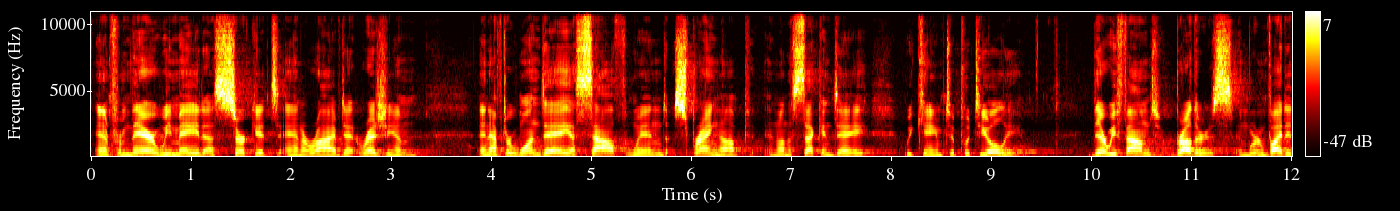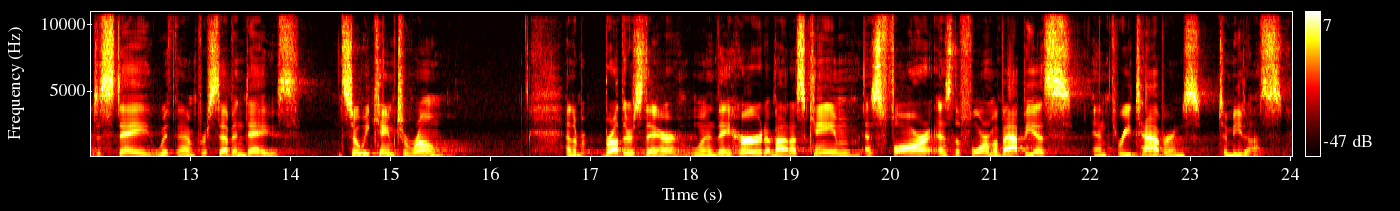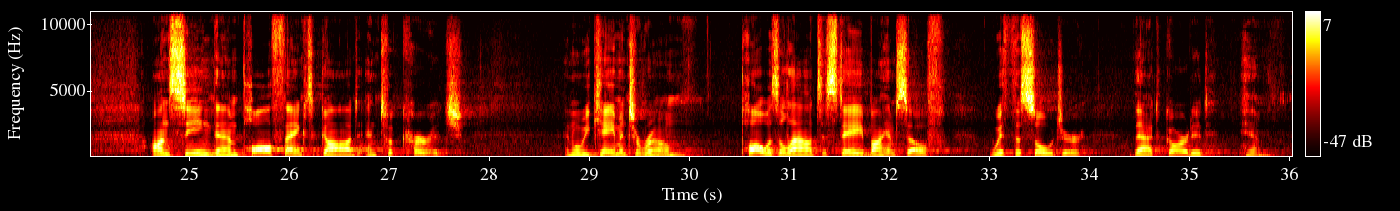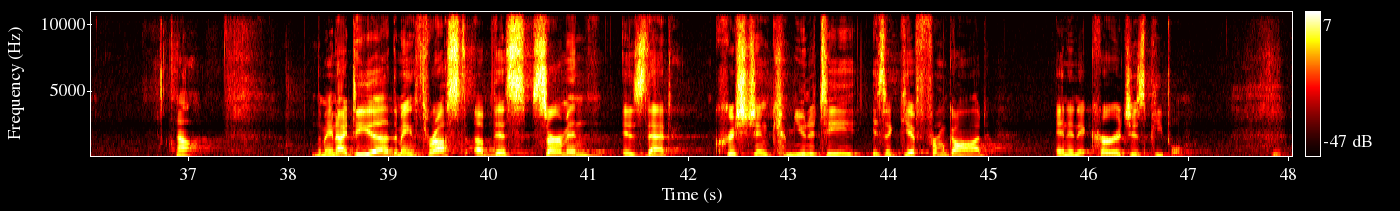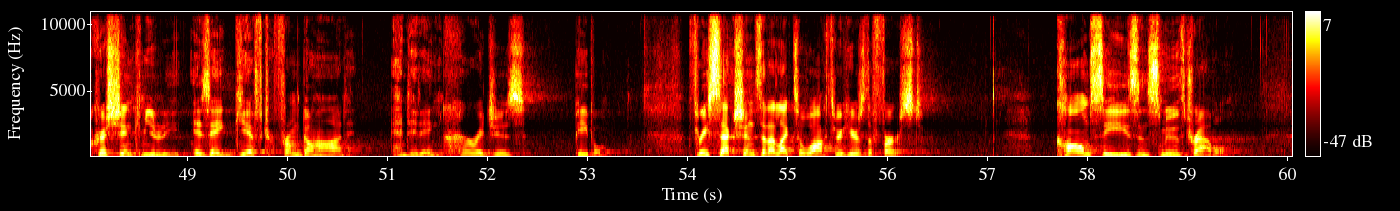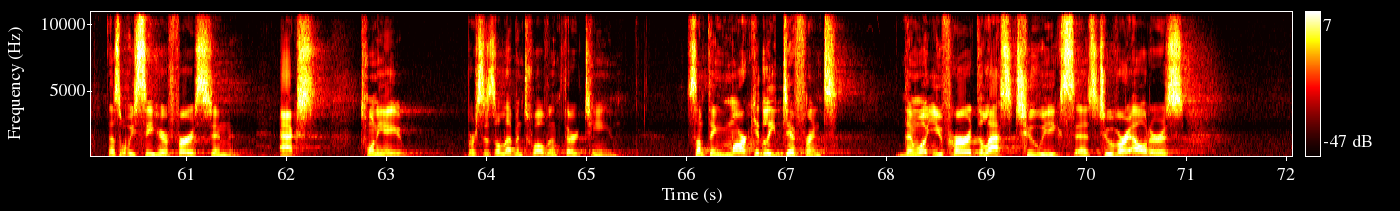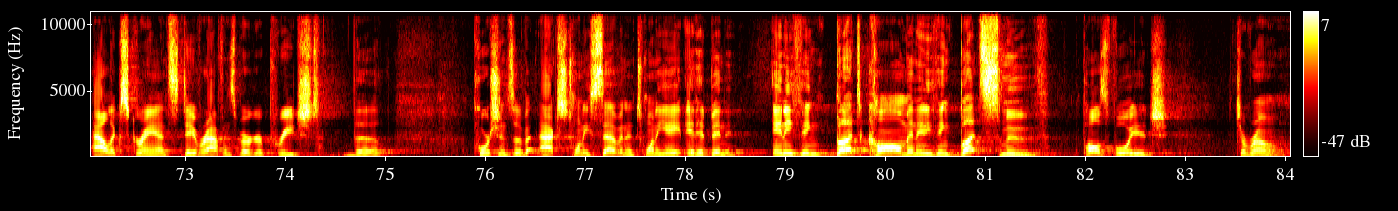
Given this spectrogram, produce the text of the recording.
And from there, we made a circuit and arrived at Rhegium. And after one day, a south wind sprang up, and on the second day, we came to Puteoli there we found brothers and were invited to stay with them for seven days. And so we came to Rome. And the brothers there, when they heard about us, came as far as the Forum of Appius and three taverns to meet us. On seeing them, Paul thanked God and took courage. And when we came into Rome, Paul was allowed to stay by himself with the soldier that guarded him. Now, the main idea, the main thrust of this sermon is that Christian community is a gift from God and it encourages people. Christian community is a gift from God and it encourages people. Three sections that I'd like to walk through. Here's the first calm seas and smooth travel. That's what we see here first in Acts 28, verses 11, 12, and 13. Something markedly different than what you've heard the last two weeks as two of our elders, Alex Grant, Dave Raffensberger, preached the portions of Acts 27 and 28. It had been anything but calm and anything but smooth, Paul's voyage to Rome.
